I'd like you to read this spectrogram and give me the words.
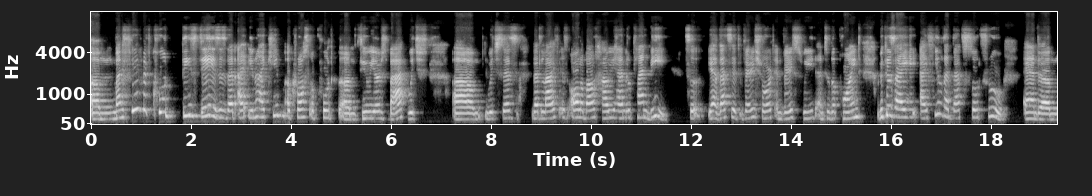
Um, my favorite quote these days is that i you know i came across a quote um, a few years back which um, which says that life is all about how you handle plan b so yeah that's it. Very short and very sweet and to the point because i i feel that that's so true. And um,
